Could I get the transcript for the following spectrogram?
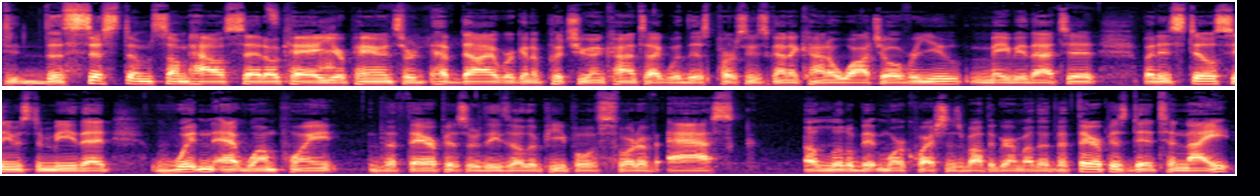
the system somehow said, okay, your parents are, have died. We're going to put you in contact with this person who's going to kind of watch over you. Maybe that's it. But it still seems to me that wouldn't at one point the therapist or these other people sort of ask a little bit more questions about the grandmother. The therapist did tonight,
